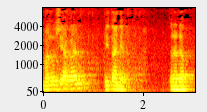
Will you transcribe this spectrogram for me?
manusia akan ditanya terhadap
